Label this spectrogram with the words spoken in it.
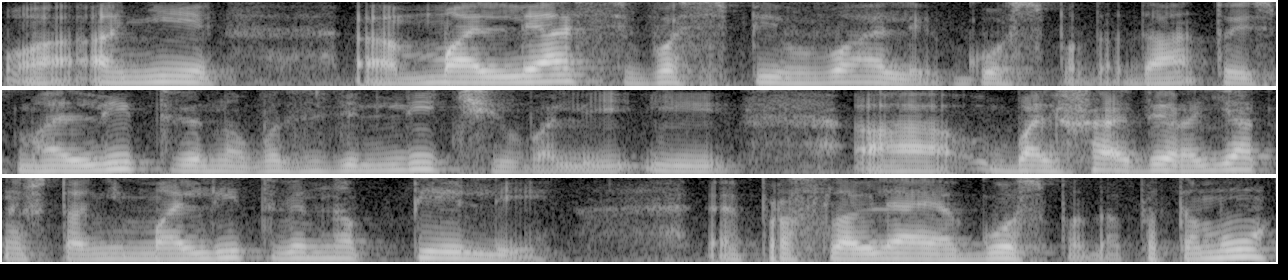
а, они а, молясь воспевали Господа, да, то есть молитвенно возвеличивали, и а, большая вероятность, что они молитвенно пели – прославляя Господа. Потому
